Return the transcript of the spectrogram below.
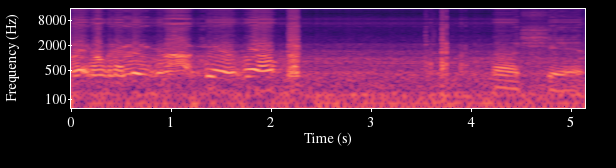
Reckon I'm going to lose an arch here as well. Oh, shit.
